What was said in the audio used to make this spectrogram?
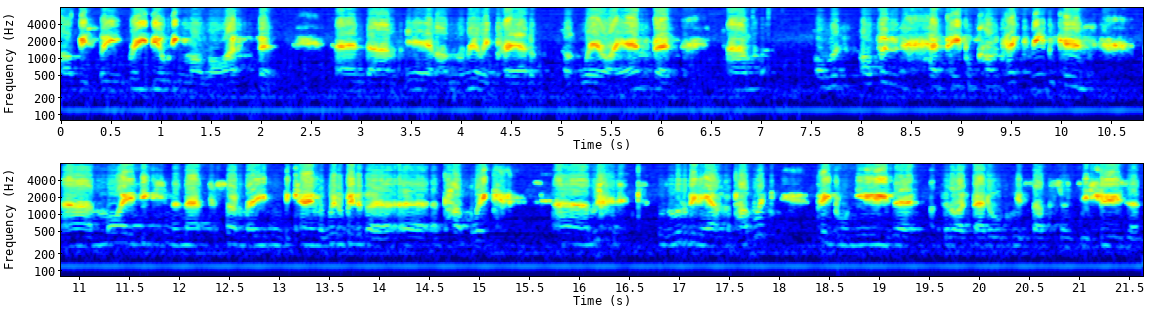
obviously rebuilding my life, and, and um, yeah, and I'm really proud of, of where I am. But um, I was often had people contact me because um, my addiction and that, for some reason, became a little bit of a, a, a public. Um, was a little bit out in the public. People knew that that I battled with substance issues, and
